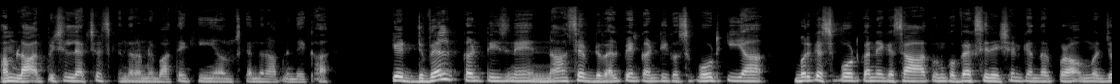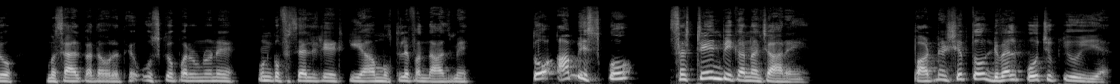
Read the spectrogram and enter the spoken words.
हम पिछले लेक्चर्स के अंदर हमने बातें की हैं और उसके अंदर आपने देखा कि डेवलप कंट्रीज़ ने ना सिर्फ़ डेवलपिंग कंट्री को सपोर्ट किया, बल्कि सपोर्ट करने के साथ उनको वैक्सीनेशन के अंदर जो मसाइल पैदा हो रहे थे, उसके ऊपर उन्होंने उनको फैसिलिटेट किया मुख्तलिफ़ अंदाज में। तो अब इसको सस्टेन भी करना चाह रहे हैं। पार्टनरशिप तो डेवलप हो चुकी हुई है।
